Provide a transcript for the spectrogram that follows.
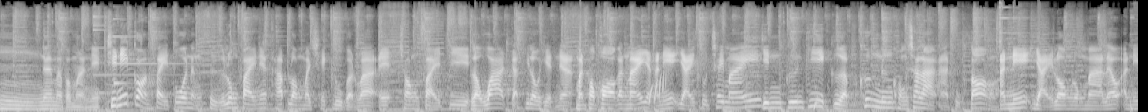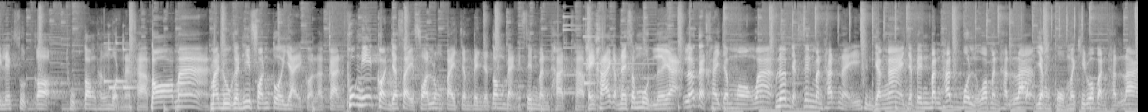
อืมได้มาประมาณนี้ ทีนี้ก่อนใส่ตัวหนังสือลงไปเนี่ยครับลองมาเช็คดูก่อนว่าเอ๊ะช่องไฟที่เราวาดกับที่เราเห็นเนี่ยมันพอๆกันไหมอย่างอันนี้ใหญ่สุดใช่ไหมกินพื้นที่เกือบครึ่งหนึ่งของฉลากอะถูกต้อง อันนี้ใหญ่รองลงมาแล้วอันนี้เล็กสุดก็ถูกต้องทั้งหมดนะครับต่อมามาดูกันที่ฟอนต์ตัวใหญ่ก่อนละกัน พวกนี้ก่อนจะใส่ฟอนต์ลงไปจำเป็นจะต้องแบ่งเส้นบรรทัดครับคล้ายๆกับในสมุดเลยอะแล้วแต่ใครจะมองว่าเริ่มจากเส้นบรรทัดไหนถึงจะง่ายจะเป็นบรรทัดบนหรือว่าว่าบรรทัดล่างอย่างผมมาคิดว่าบรรทัดล่าง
